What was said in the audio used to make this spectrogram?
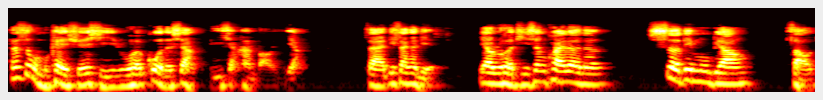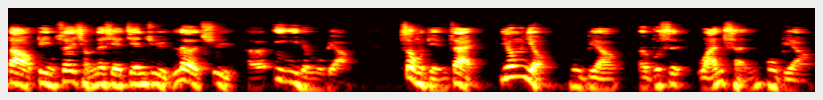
但是我们可以学习如何过得像理想汉堡一样。在第三个点，要如何提升快乐呢？设定目标，找到并追求那些兼具乐趣和意义的目标。重点在拥有目标，而不是完成目标。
